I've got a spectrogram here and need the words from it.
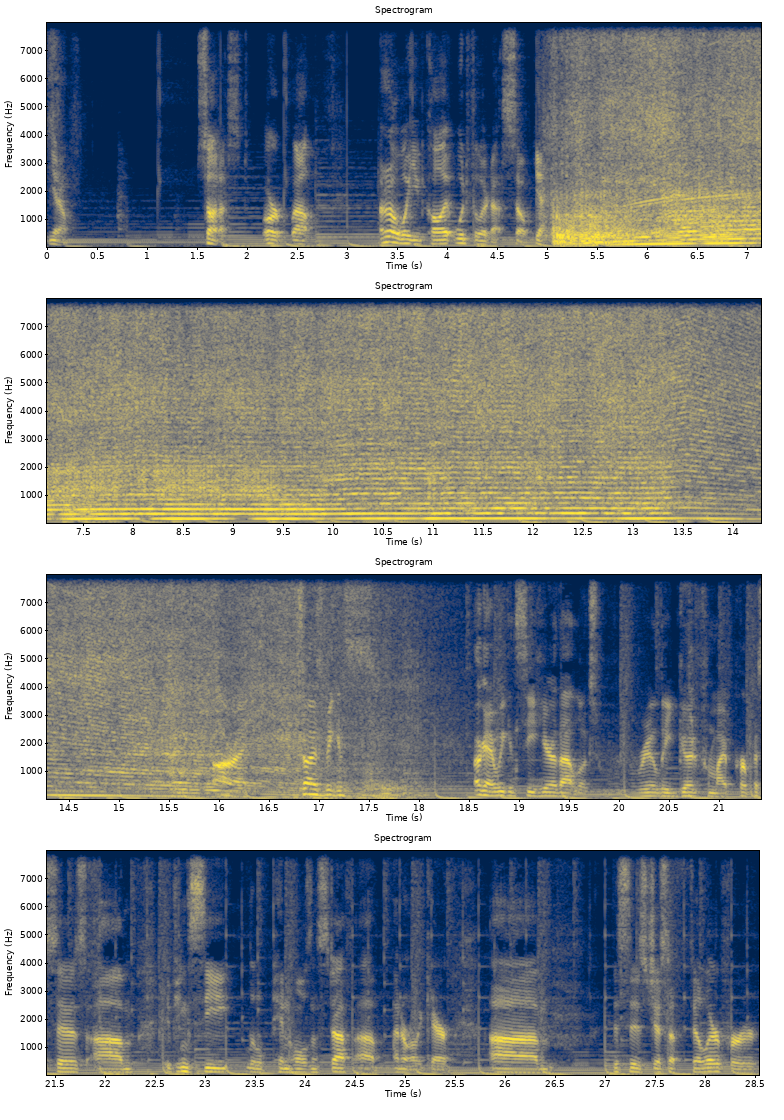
you know, sawdust, or well, I don't know what you'd call it, wood filler dust, so yeah. So as we can, see, okay, we can see here that looks really good for my purposes. Um, if you can see little pinholes and stuff, uh, I don't really care. Um, this is just a filler for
